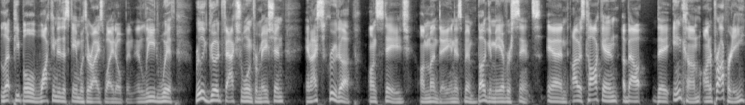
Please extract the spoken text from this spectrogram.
let people walk into this game with their eyes wide open and lead with really good factual information. And I screwed up on stage on Monday, and it's been bugging me ever since. And I was talking about the income on a property,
